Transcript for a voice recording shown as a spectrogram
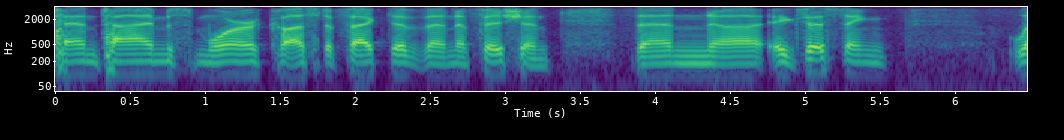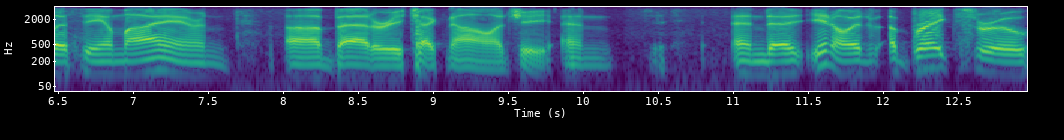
10 times more cost effective and efficient than uh, existing lithium ion uh, battery technology. And and uh, you know a breakthrough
